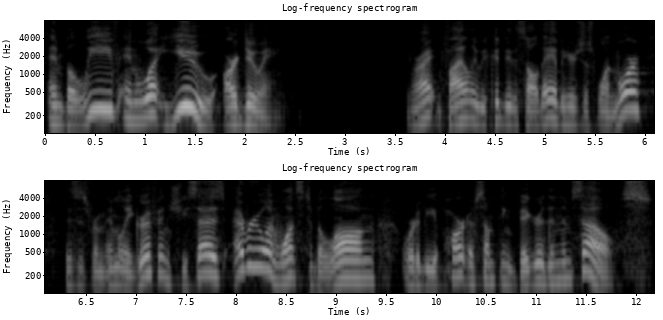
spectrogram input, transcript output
and believe in what you are doing. All right, and finally, we could do this all day, but here's just one more. This is from Emily Griffin. She says, Everyone wants to belong or to be a part of something bigger than themselves.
